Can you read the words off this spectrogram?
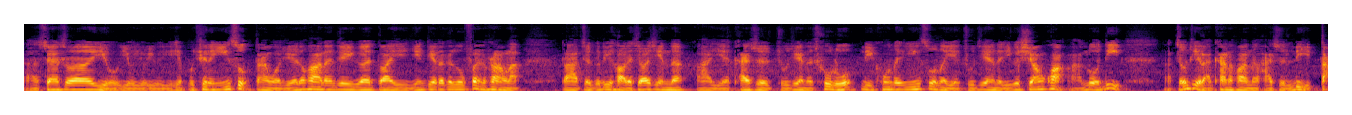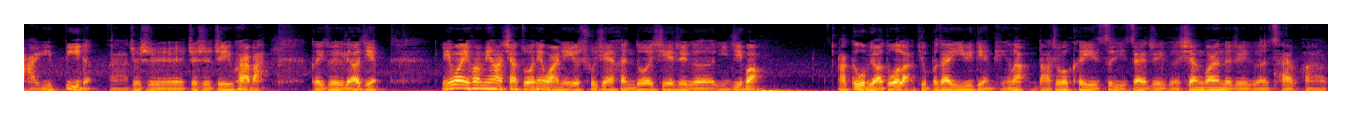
啊。虽然说有有有有一些不确定因素，但我觉得话呢，这个对吧，已经跌到这个份上了，对吧？这个利好的消息呢啊，也开始逐渐的出炉，利空的因素呢也逐渐的一个消化啊落地啊。整体来看的话呢，还是利大于弊的啊，这是这是这一块吧，可以做一个了解。另外一方面哈，像昨天晚间又出现很多一些这个一季报。啊，个股比较多了，就不再一一点评了。到时候可以自己在这个相关的这个财啊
